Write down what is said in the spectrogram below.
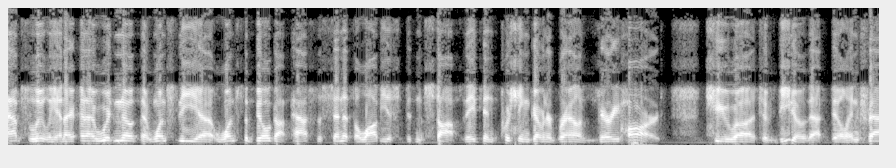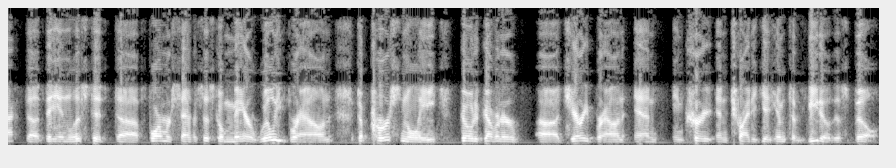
Absolutely, and I and I would note that once the uh, once the bill got past the Senate, the lobbyists didn't stop. They've been pushing Governor Brown very hard to uh, to veto that bill. In fact, uh, they enlisted uh, former San Francisco Mayor Willie Brown to personally go to Governor uh, Jerry Brown and encourage and try to get him to veto this bill.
